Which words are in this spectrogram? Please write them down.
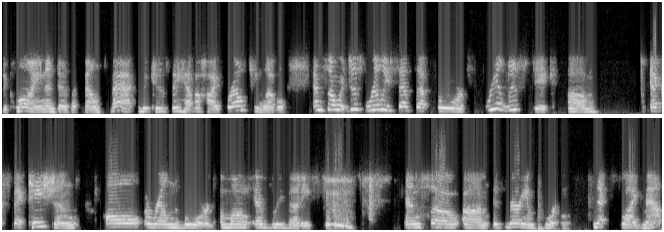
decline and doesn't bounce back because they have a high frailty level. And so it just really sets up for realistic um, expectations all around the board among everybody. and so um, it's very important. Next slide, Matt.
